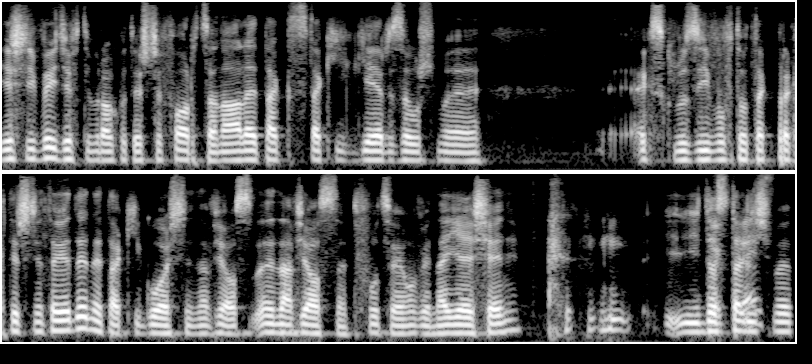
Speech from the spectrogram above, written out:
Jeśli wyjdzie w tym roku, to jeszcze Forza, no ale tak z takich gier, załóżmy ekskluzywów, to tak praktycznie to jedyny taki głośny na, wios- na wiosnę, tfu, co ja mówię, na jesień. I dostaliśmy,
